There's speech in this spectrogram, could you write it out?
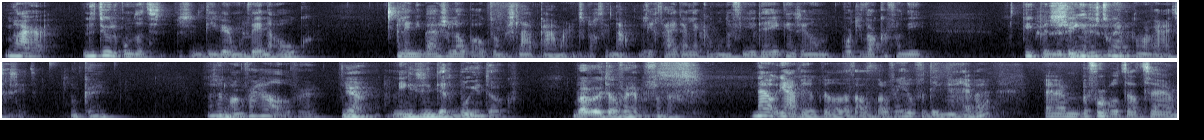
Maar natuurlijk omdat die weer moet wennen ook. Alleen die buizen lopen ook door mijn slaapkamer. En toen dacht ik, nou, ligt hij daar lekker onder vier dekens. En dan wordt hij wakker van die piepende Zingen, dingen. Dus toen heb ik hem maar weer uitgezet. Oké. Dat is een lang verhaal over... Ja, Niks. niet, niet echt boeiend ook. Waar wil je het over hebben vandaag? Nou ja, ik wil het altijd over heel veel dingen hebben. Ehm, bijvoorbeeld dat, ehm,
